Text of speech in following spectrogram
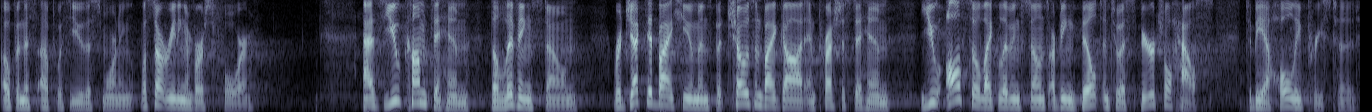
open this up with you this morning. Let's start reading in verse 4. As you come to him, the living stone, rejected by humans, but chosen by God and precious to him, you also, like living stones, are being built into a spiritual house to be a holy priesthood,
